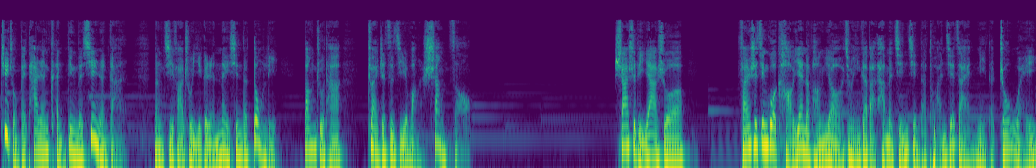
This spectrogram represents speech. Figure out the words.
这种被他人肯定的信任感，能激发出一个人内心的动力，帮助他拽着自己往上走。莎士比亚说：“凡是经过考验的朋友，就应该把他们紧紧的团结在你的周围。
